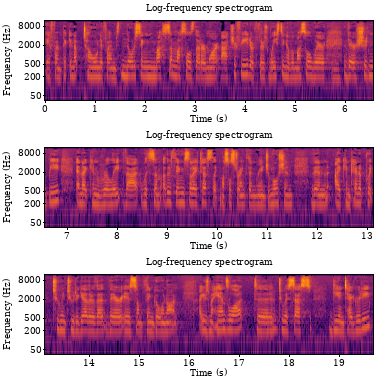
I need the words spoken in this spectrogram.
if I'm picking up tone, if I'm noticing mus- some muscles that are more atrophied, or if there's wasting of a muscle where mm. there shouldn't be, and I can relate that with some other things that I test, like muscle strength and range of motion, then I can kind of put two and two together that there is something going on. I use my hands a lot to, mm-hmm. to assess the integrity,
